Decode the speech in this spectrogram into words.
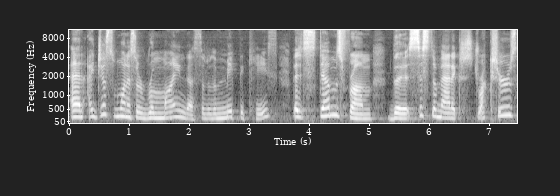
And I just want to sort of remind us, sort of to make the case that it stems from the systematic structures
